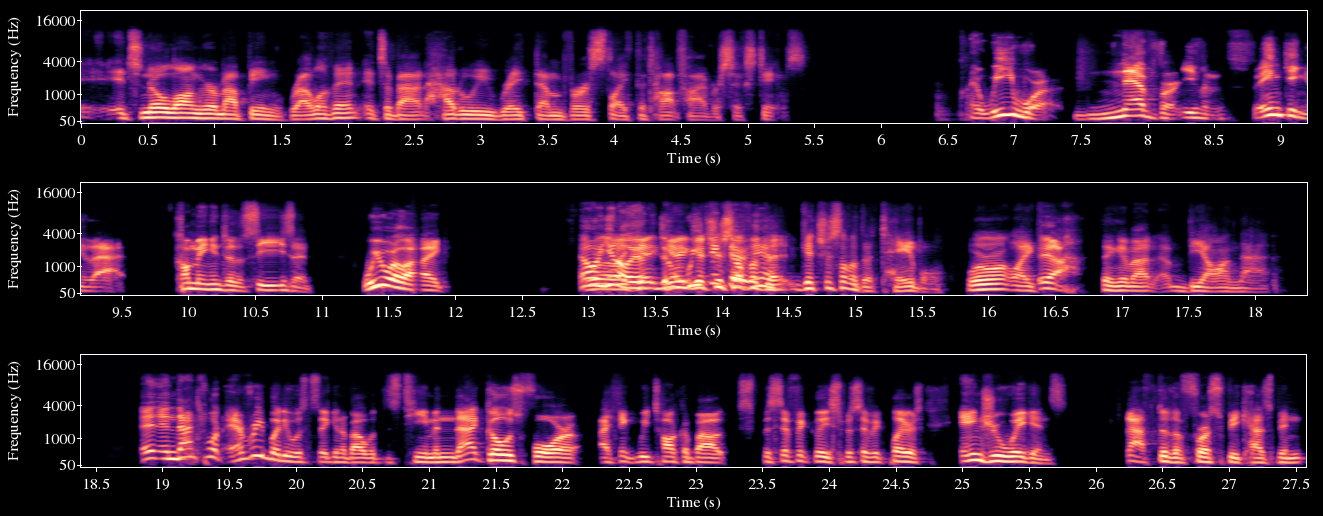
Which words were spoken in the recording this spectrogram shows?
it's no longer about being relevant. It's about how do we rate them versus like the top five or six teams. And we were never even thinking of that coming into the season. We were like oh we're you know get, get, get yourself at yeah. the get yourself at the table. We weren't like yeah. thinking about uh, beyond that and, and that's what everybody was thinking about with this team. And that goes for, I think we talk about specifically specific players. Andrew Wiggins, after the first week, has been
